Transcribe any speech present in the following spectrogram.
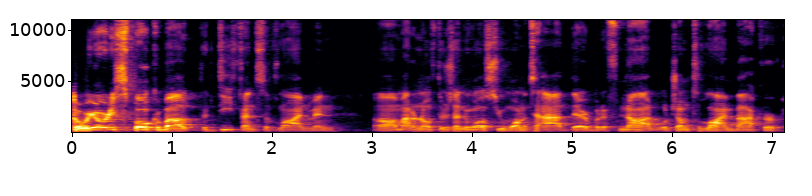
So we already spoke about the defensive lineman. Um, I don't know if there's anyone else you wanted to add there, but if not, we'll jump to linebacker.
